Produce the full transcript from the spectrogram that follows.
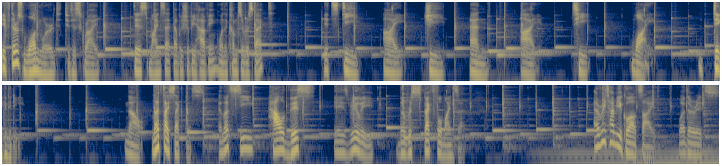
If there's one word to describe this mindset that we should be having when it comes to respect, it's D I G N I T Y. Dignity. Now, let's dissect this and let's see how this is really the respectful mindset. Every time you go outside, whether it's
